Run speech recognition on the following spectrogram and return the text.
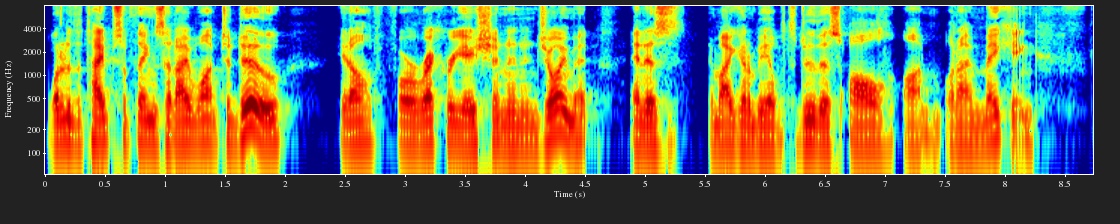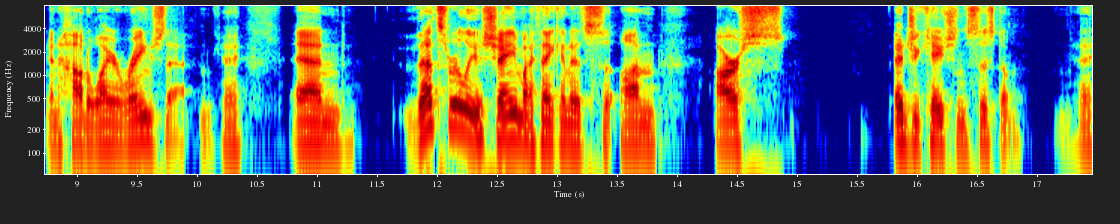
What are the types of things that I want to do, you know, for recreation and enjoyment? And is am I going to be able to do this all on what I'm making? And how do I arrange that? Okay, and that's really a shame, I think, and it's on our education system. Okay,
